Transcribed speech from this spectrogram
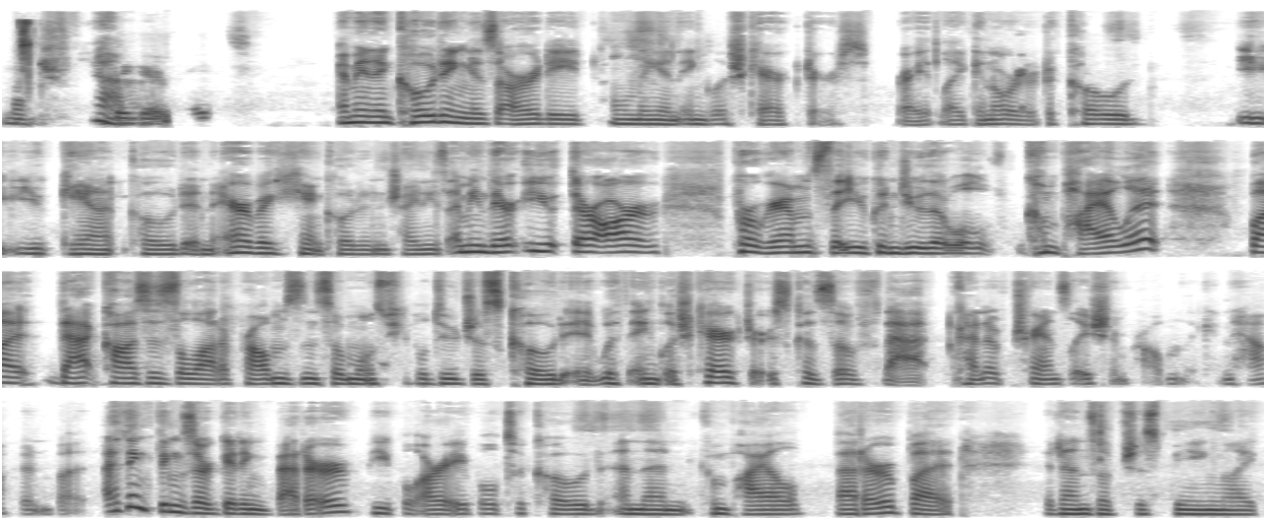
much yeah. bigger. Right? I mean, encoding is already only in English characters, right? Like in order to code you, you can't code in Arabic, you can't code in Chinese. I mean, there you, there are programs that you can do that will compile it, but that causes a lot of problems, and so most people do just code it with English characters because of that kind of translation problem that can happen. But I think things are getting better. People are able to code and then compile better, but it ends up just being like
